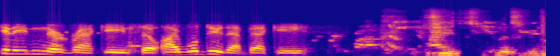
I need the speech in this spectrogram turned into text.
getting nerve wracking, so I will do that, Becky. She's listening.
